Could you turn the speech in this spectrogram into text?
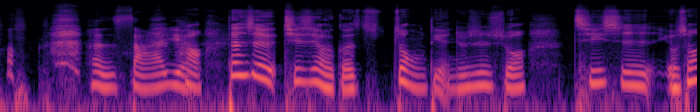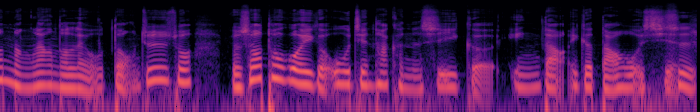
很傻眼。好，但是其实有一个重点，就是说，其实有时候能量的流动，就是说，有时候透过一个物件，它可能是一个引导，一个导火线。是，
